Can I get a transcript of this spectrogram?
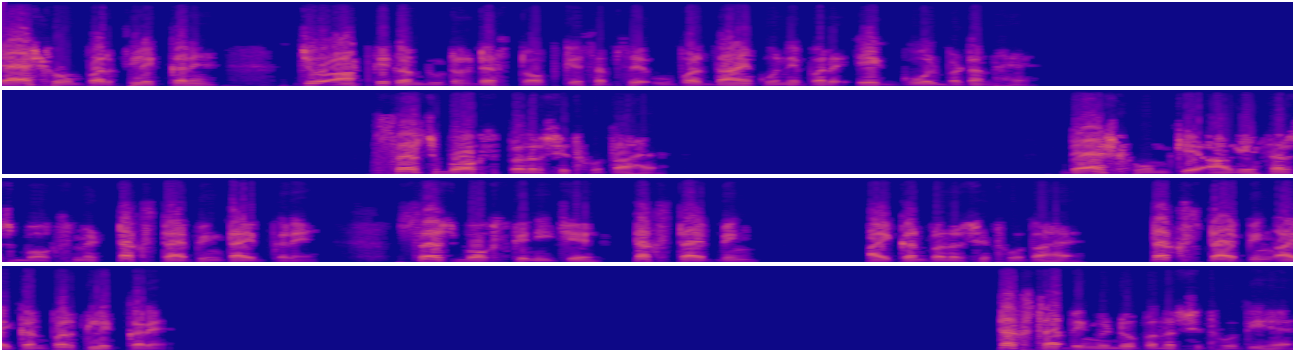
डैश होम पर क्लिक करें, जो आपके कंप्यूटर डेस्कटॉप के सबसे ऊपर दाएँ कोने पर एक गोल बटन है। सर्च बॉक्स प्रदर्शित होता है। डैश होम के आगे सर्च बॉक्स में टक्स टाइपिंग टाइप करें। सर्च बॉक्स के नीचे टक्स टाइपिंग आइकन प्रदर्शित होता है। टक्स टाइपिंग आइकन पर क्लिक करें। टक्स टाइपिंग विंडो प्रदर्शित होती है।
